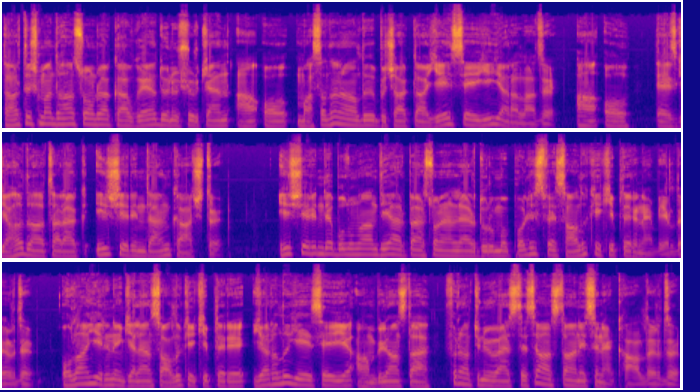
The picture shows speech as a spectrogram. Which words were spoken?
Tartışma daha sonra kavgaya dönüşürken AO masadan aldığı bıçakla YS'yi yaraladı. AO tezgahı dağıtarak iş yerinden kaçtı. İş yerinde bulunan diğer personeller durumu polis ve sağlık ekiplerine bildirdi. Olay yerine gelen sağlık ekipleri yaralı YS'yi ambulansla Fırat Üniversitesi Hastanesi'ne kaldırdı.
